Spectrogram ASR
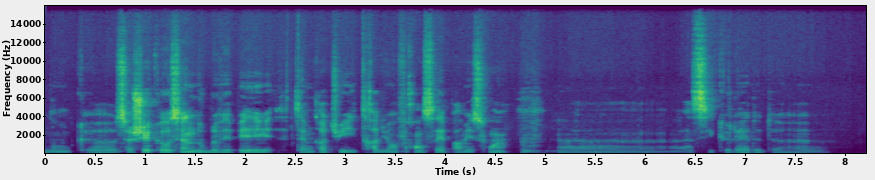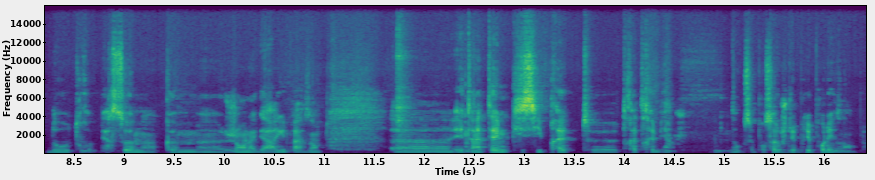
Donc euh, sachez que Océan WP, thème gratuit traduit en français par mes soins, euh, ainsi que l'aide de d'autres personnes comme euh, Jean Lagari par exemple, est un thème qui s'y prête très très bien. Donc c'est pour ça que je l'ai pris pour l'exemple.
